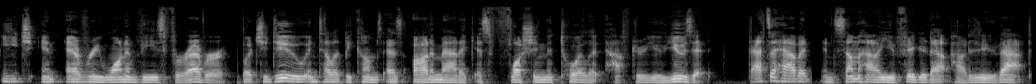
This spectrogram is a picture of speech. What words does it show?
each and every one of these forever, but you do until it becomes as automatic as flushing the toilet after you use it. That's a habit, and somehow you figured out how to do that.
